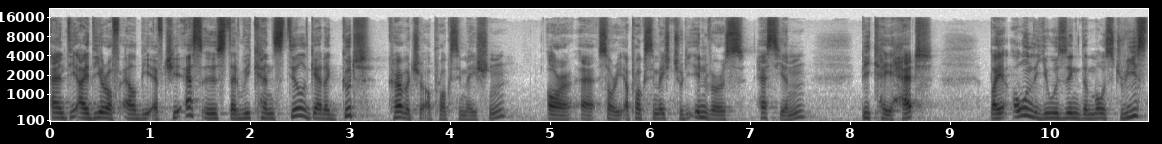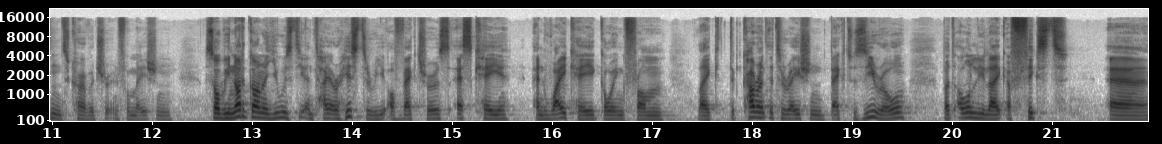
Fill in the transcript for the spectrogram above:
And the idea of LBFGS is that we can still get a good curvature approximation, or uh, sorry, approximation to the inverse Hessian, bk hat, by only using the most recent curvature information. So we're not going to use the entire history of vectors sk and yk going from like the current iteration back to zero, but only like a fixed uh,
